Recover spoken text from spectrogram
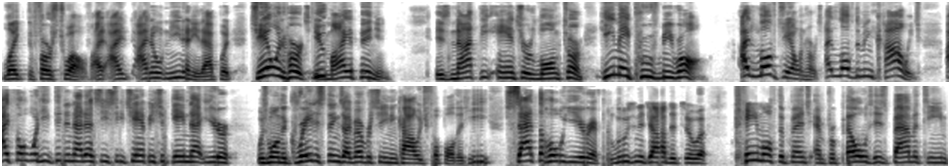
like the first 12. I I, I don't need any of that. But Jalen Hurts, You- in my opinion, is not the answer long term. He may prove me wrong. I love Jalen Hurts. I loved him in college. I thought what he did in that SEC championship game that year was one of the greatest things I've ever seen in college football. That he sat the whole year after losing the job to Tua, came off the bench and propelled his Bama team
